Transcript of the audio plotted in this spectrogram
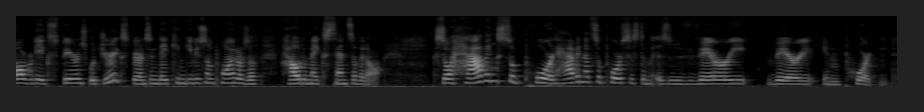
already experienced what you're experiencing. They can give you some pointers of how to make sense of it all. So having support, having that support system is very, very important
